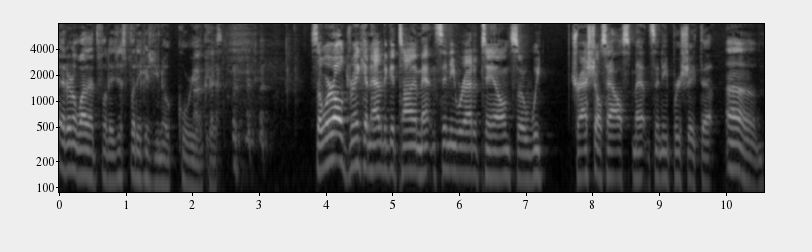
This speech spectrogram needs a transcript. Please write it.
I don't know why that's funny. It's just funny because you know Corey and Chris. So we're all drinking, having a good time. Matt and Cindy were out of town, so we trashed y'all's house. Matt and Cindy appreciate that. Um,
